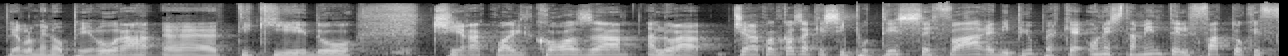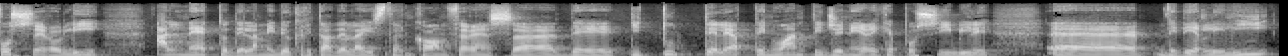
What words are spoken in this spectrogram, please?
perlomeno per ora eh, ti chiedo c'era qualcosa? Allora c'era qualcosa che si potesse fare di più? Perché onestamente il fatto che fossero lì al netto della mediocrità della Eastern Conference eh, de, di tutte le attenuanti generiche possibili eh, vederli lì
